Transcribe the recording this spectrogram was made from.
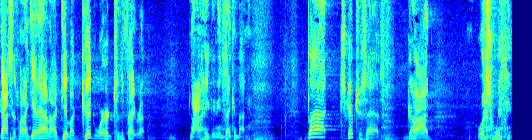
God says, When I get out, I'll give a good word to the Pharaoh. Nah, he didn't even think about him. But Scripture says God was with him.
